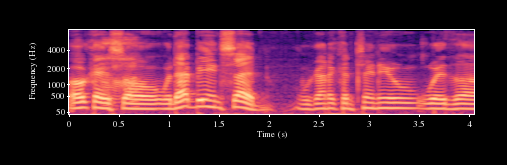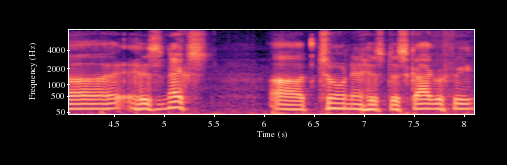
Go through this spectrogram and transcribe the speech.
Okay, so with that being said, we're going to continue with uh, his next uh, tune in his discography.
